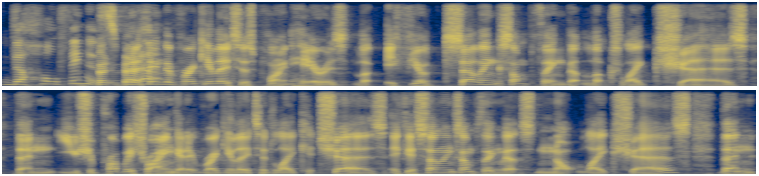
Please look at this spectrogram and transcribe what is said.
the whole thing is. But, but sped I think the regulator's point here is look, if you're selling something that looks like shares, then you should probably try and get it regulated like it's shares. If you're selling something that's not like shares, then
